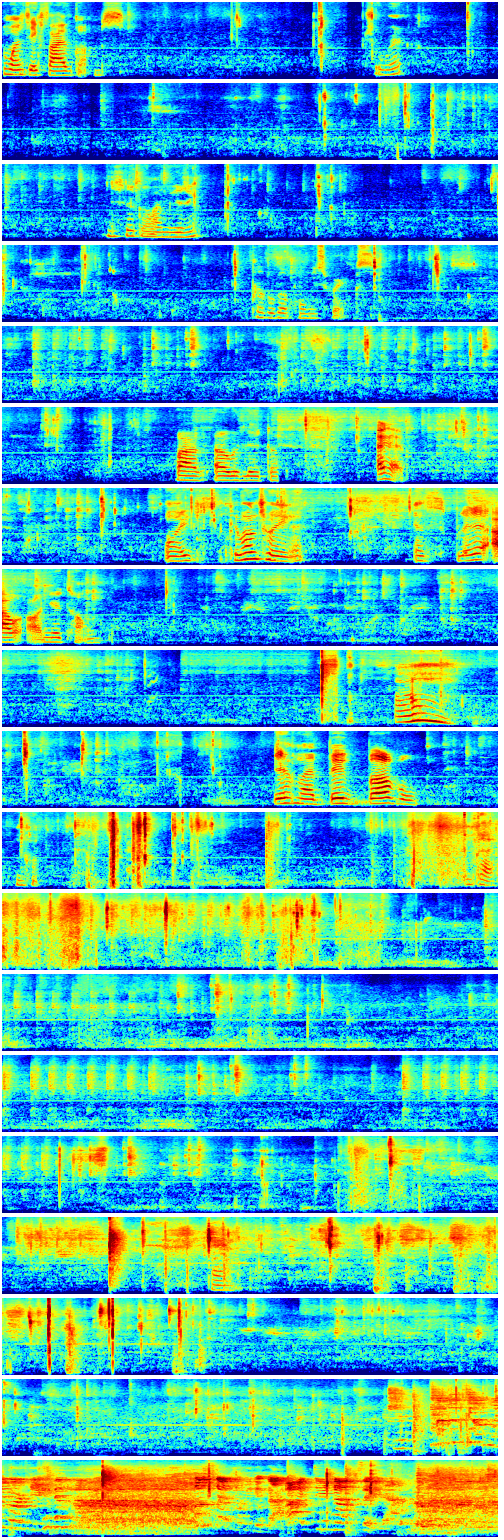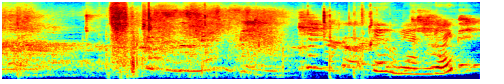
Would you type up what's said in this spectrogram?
You want to take five gums. Sure. This is the gum I'm using. Purple gum always works. Five hours later. Okay. Like, keep on chewing it and split it out on your tongue. Mmm. It's my big bubble. okay. Time. totally working. Close that when we.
